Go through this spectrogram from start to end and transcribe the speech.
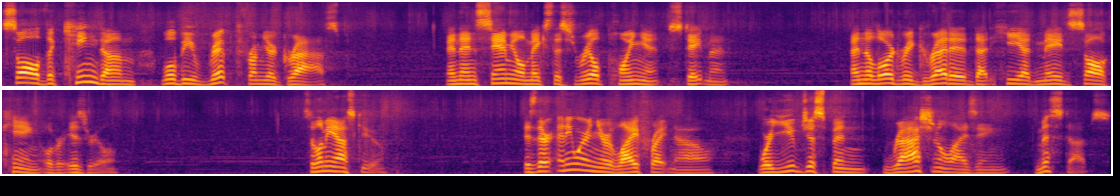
Saul, the kingdom will be ripped from your grasp. And then Samuel makes this real poignant statement. And the Lord regretted that he had made Saul king over Israel. So let me ask you is there anywhere in your life right now where you've just been rationalizing missteps?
